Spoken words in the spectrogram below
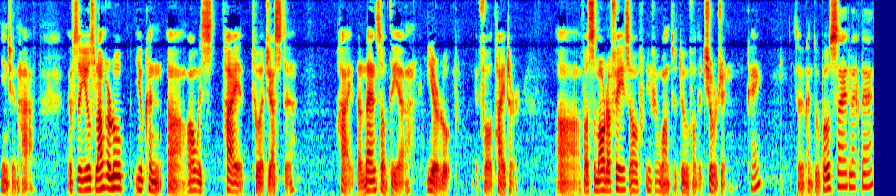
inch and a half. If you use longer loop you can uh, always tie it to adjust the height the length of the uh, ear loop for tighter uh, for smaller face or if you want to do for the children okay? So you can do both sides like that.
